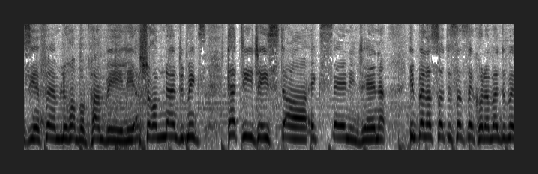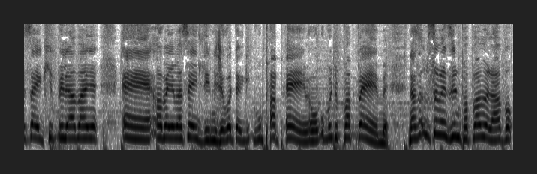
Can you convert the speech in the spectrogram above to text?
ukhosi FM luhamba phambili. Yasho kamnandi mix ka DJ Star ekseni njena. Impela sothi sasekhona abantu besayikhiphile abanye eh abanye basendlini nje kodwa kuphapheme ngokumuntu uphapheme. Nasemsebenzini phaphame lapho.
